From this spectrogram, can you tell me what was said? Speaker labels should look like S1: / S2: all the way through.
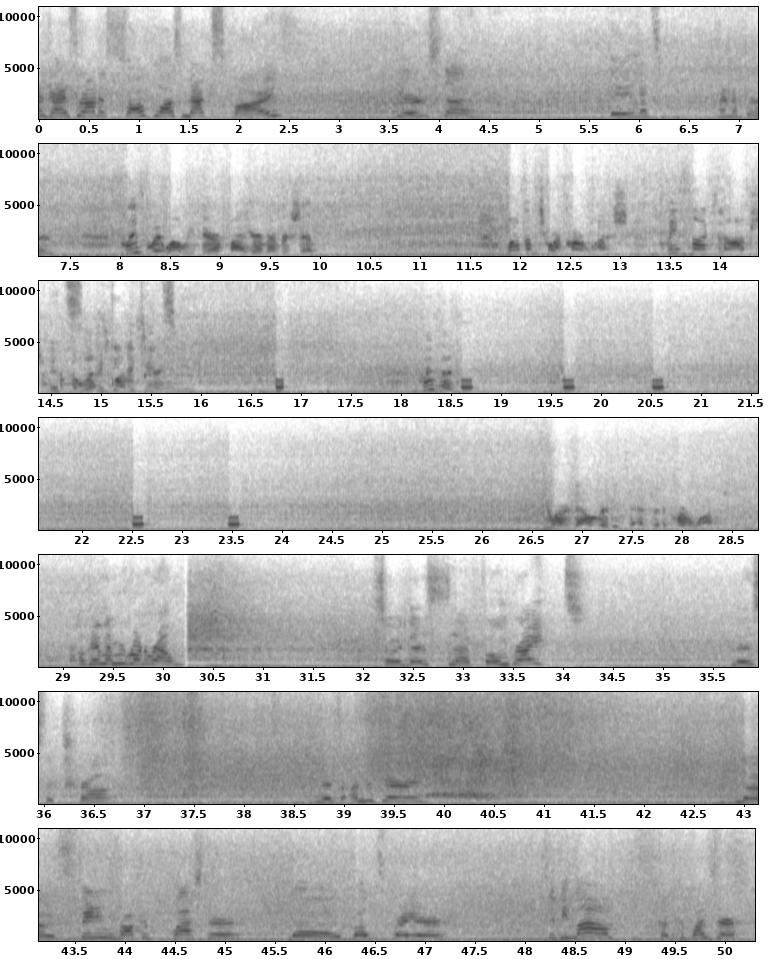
S1: Alright guys, we're at a Soft Gloss MAXX 5. Here's the thing that's kind of burnt.
S2: Please wait while we verify your membership. Welcome to our car wash. Please select an option
S1: It's,
S2: from the
S1: I,
S2: list
S1: can't,
S2: on
S1: I
S2: the
S1: can't
S2: screen. Please enter. You are now ready to enter the car wash.
S1: Okay, let me run around. So there's the foam bright. There's the truck. There's the undercarriage. The spinning rocket blaster. The bug sprayer. So be loud because the buzzer.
